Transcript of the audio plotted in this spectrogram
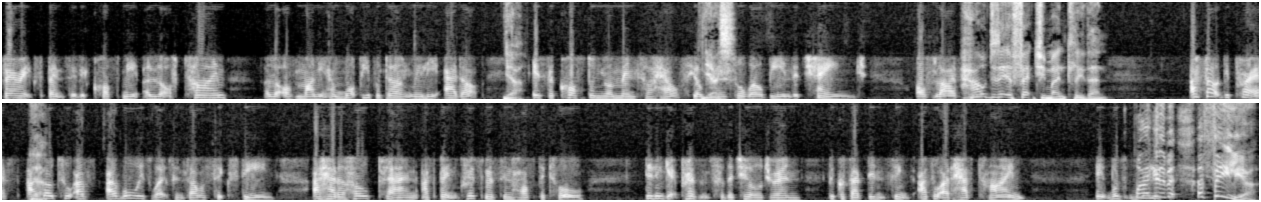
very expensive. It cost me a lot of time, a lot of money, and what people don't really add up Yeah. is the cost on your mental health, your Yes. mental well-being, the change of life. How did it affect you mentally then? I felt depressed. I go to. I've I've always worked since I was 16. I had a whole plan. I spent Christmas in hospital. Didn't get presents for the children because I didn't think. I thought I'd have time. It was. Why really, be Ophelia?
